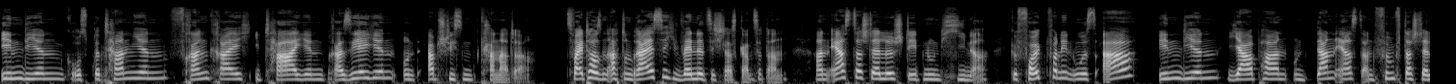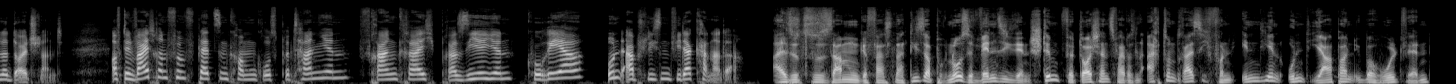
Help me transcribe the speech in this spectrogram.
Indien, Großbritannien, Frankreich, Italien, Brasilien und abschließend Kanada. 2038 wendet sich das Ganze dann. An erster Stelle steht nun China, gefolgt von den USA, Indien, Japan und dann erst an fünfter Stelle Deutschland. Auf den weiteren fünf Plätzen kommen Großbritannien, Frankreich, Brasilien, Korea, und abschließend wieder Kanada. Also zusammengefasst, nach dieser Prognose, wenn sie denn stimmt, wird Deutschland 2038 von Indien und Japan überholt werden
